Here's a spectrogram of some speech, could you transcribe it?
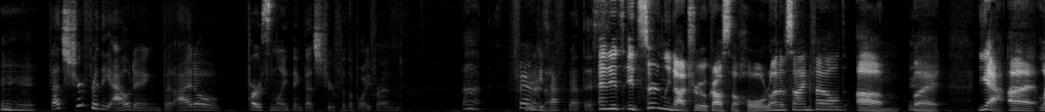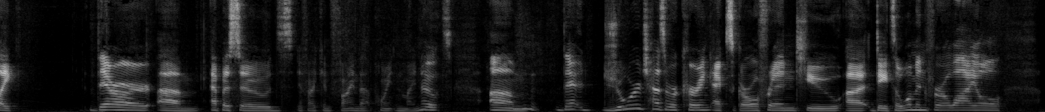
Mhm. That's true for the outing, but I don't personally think that's true for the boyfriend. Uh, fair we can enough. talk about this. and it's it's certainly not true across the whole run of Seinfeld. Um, but yeah, uh, like there are um episodes. If I can find that point in my notes, um, there George has a recurring ex girlfriend who uh, dates a woman for a while.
